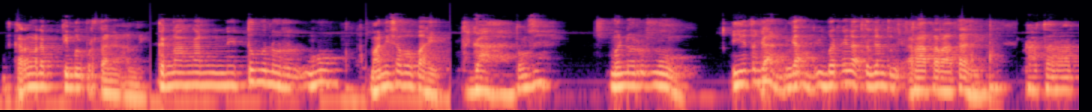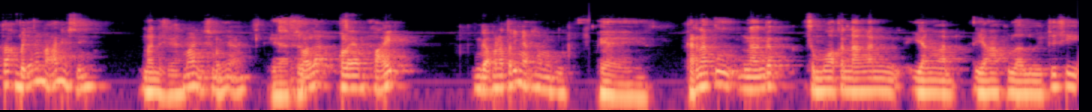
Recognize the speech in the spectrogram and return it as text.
Sekarang ada timbul pertanyaan nih. Kenangan itu menurutmu manis apa pahit? tergantung sih Menurutmu? iya Enggak, tergantung enggak ibaratnya enggak tergantung rata-rata sih. rata-rata kebanyakan manis sih Manis ya? manis kebanyakan Ya, soalnya kalau yang pahit nggak pernah teringat sama gue ya, ya, ya. Karena aku menganggap semua kenangan yang yang aku lalui itu sih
